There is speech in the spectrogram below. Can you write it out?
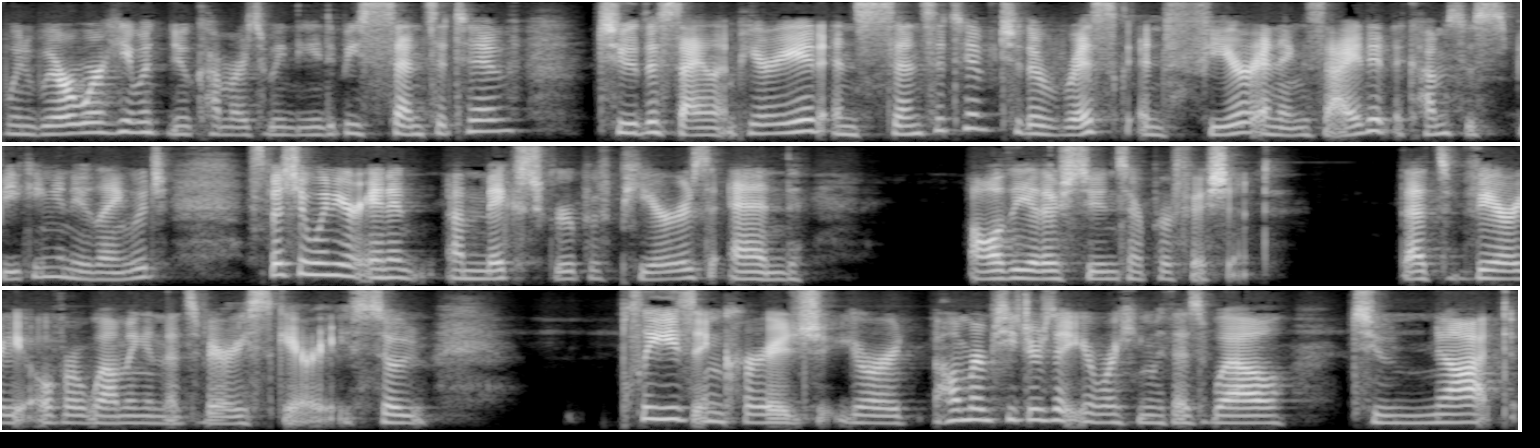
When we're working with newcomers, we need to be sensitive to the silent period and sensitive to the risk and fear and anxiety that comes with speaking a new language, especially when you're in a, a mixed group of peers and all the other students are proficient. That's very overwhelming and that's very scary. So please encourage your homeroom teachers that you're working with as well to not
